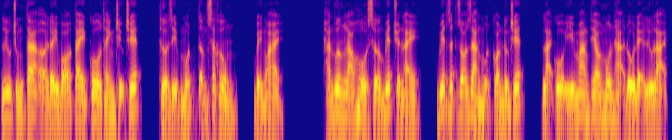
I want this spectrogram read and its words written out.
lưu chúng ta ở đây bó tay cô thành chịu chết, thừa dịp một tầng sắc không, bề ngoài. Hắn vương lão hổ sớm biết chuyện này, biết rất rõ ràng một con đường chết, lại cố ý mang theo môn hạ đồ đệ lưu lại,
